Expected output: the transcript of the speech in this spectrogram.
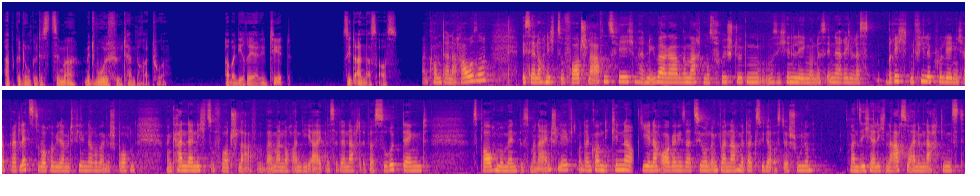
abgedunkeltes Zimmer mit Wohlfühltemperatur. Aber die Realität sieht anders aus. Man kommt dann nach Hause, ist ja noch nicht sofort schlafensfähig, man hat eine Übergabe gemacht, muss frühstücken, muss sich hinlegen und ist in der Regel, das berichten viele Kollegen, ich habe gerade letzte Woche wieder mit vielen darüber gesprochen, man kann da nicht sofort schlafen, weil man noch an die Ereignisse der Nacht etwas zurückdenkt. Es braucht einen Moment, bis man einschläft. Und dann kommen die Kinder je nach Organisation irgendwann nachmittags wieder aus der Schule. Man sicherlich nach so einem Nachtdienst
